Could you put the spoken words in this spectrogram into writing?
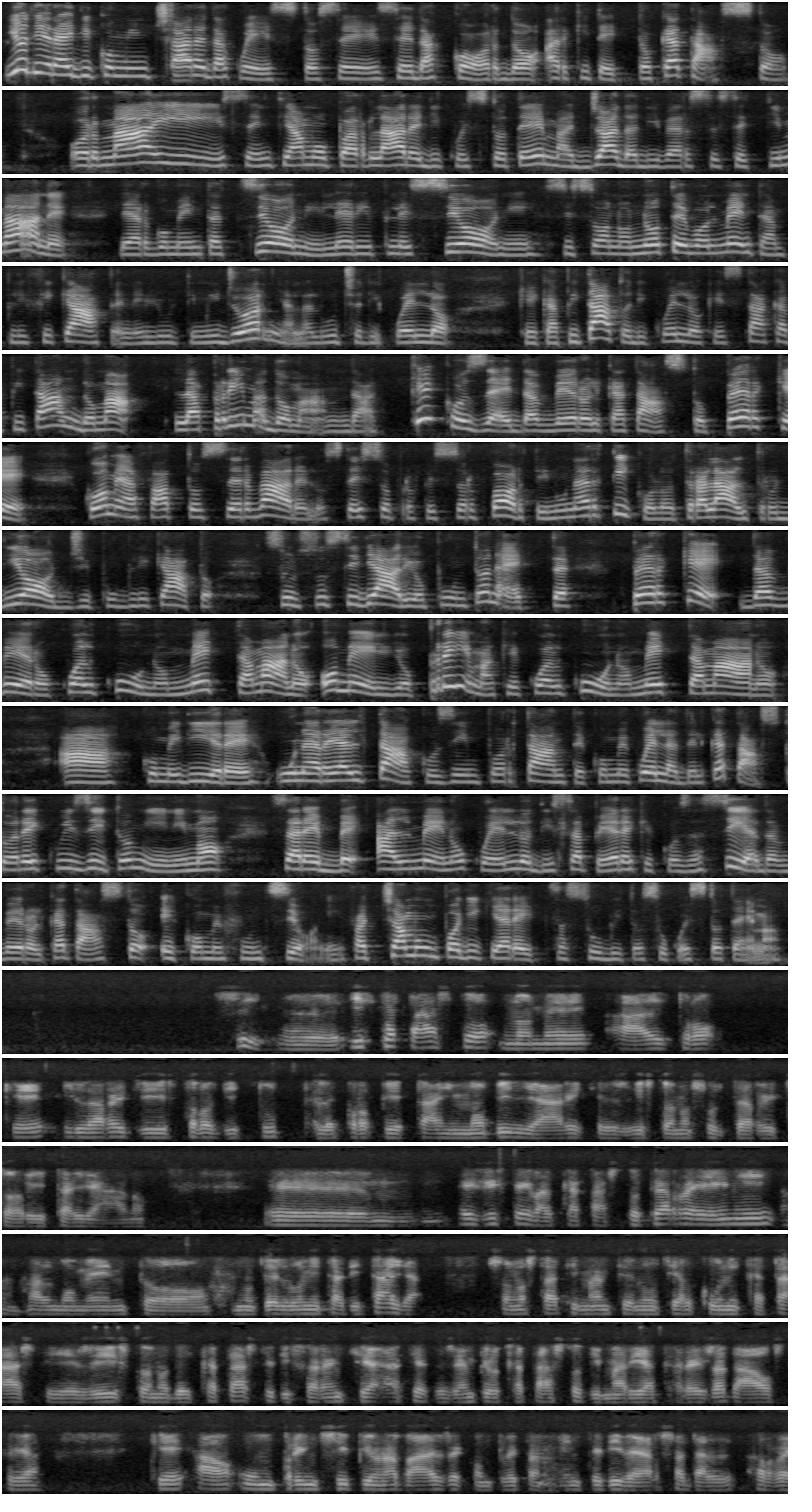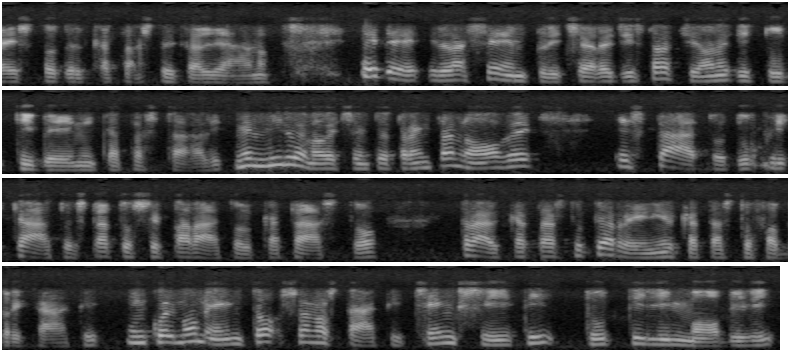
Io direi di cominciare da questo, se, se è d'accordo, architetto. Catasto. Ormai sentiamo parlare di questo tema già da diverse settimane, le argomentazioni, le riflessioni si sono notevolmente amplificate negli ultimi giorni alla luce di quello che è capitato, di quello che sta capitando, ma la prima domanda, che cos'è davvero il catasto? Perché? Come ha fatto osservare lo stesso professor Forte in un articolo, tra l'altro di oggi pubblicato sul sussidiario.net, perché davvero qualcuno metta mano, o meglio, prima che qualcuno metta mano a, come dire, una realtà così importante come quella del catasto, requisito minimo sarebbe almeno quello di sapere che cosa sia davvero il catasto e come funzioni. Facciamo un po' di chiarezza subito su questo tema. Sì, eh, il catasto non è altro che il registro di tutte le proprietà immobiliari che esistono sul territorio italiano. Eh, esisteva il catasto terreni, al momento dell'unità d'Italia sono stati mantenuti alcuni catasti, esistono dei catasti differenziati, ad esempio il catasto di Maria Teresa d'Austria, che ha un principio, una base completamente diversa dal resto del catasto italiano ed è la semplice registrazione di tutti i beni catastali. Nel 1939 è stato duplicato, è stato separato il catasto tra il catasto terreni e il catasto fabbricati. In quel momento sono stati censiti tutti gli immobili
